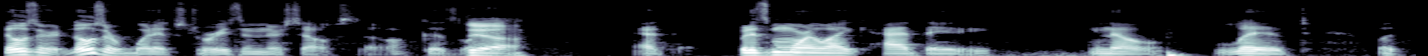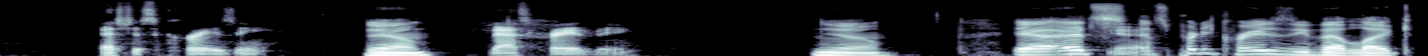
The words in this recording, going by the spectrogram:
those are those are what if stories in themselves though. Because like, Yeah. had, but it's more like had they you know lived, but that's just crazy. Yeah. That's crazy. Yeah. Yeah, it's Yeah. it's pretty crazy that like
